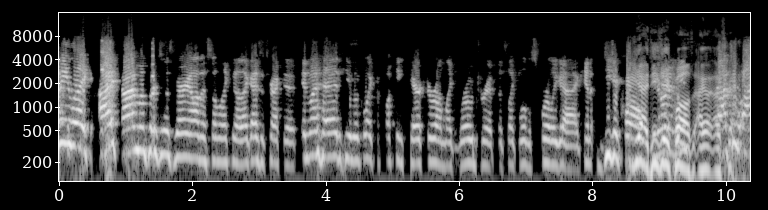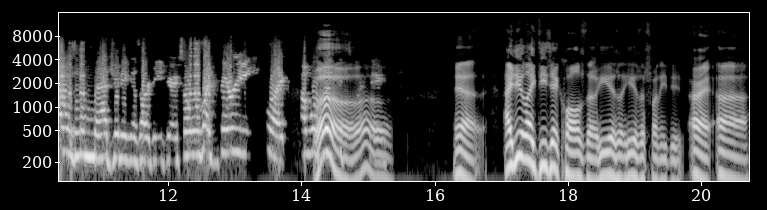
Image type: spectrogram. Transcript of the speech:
I mean, like, I I'm a person that's very honest. I'm like, no, that guy's attractive. In my head, he looked like a fucking character on like Road Trip. That's like a little squirrely guy. I can't. DJ Qualls. yeah, you know DJ what I mean? Qualls. I, I, That's who I was imagining as our DJ. So it was like very like I wasn't whoa. Yeah, I do like DJ Qualls though. He is a, he is a funny dude. All right, uh,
